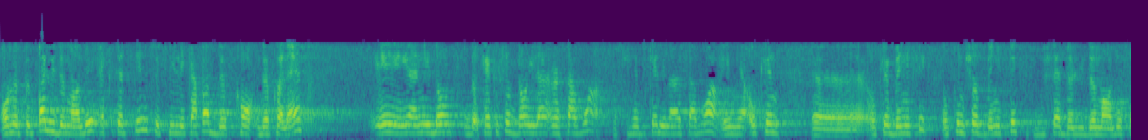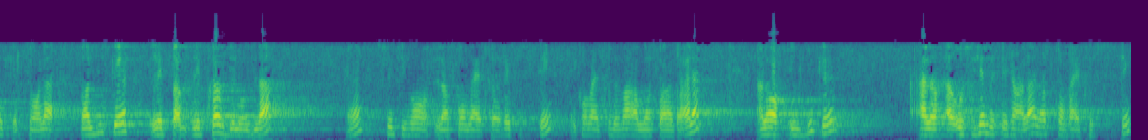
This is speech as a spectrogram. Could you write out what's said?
on ne peut pas lui demander, excepté ce qu'il est capable de, de connaître, et il y a donc quelque chose dont il a un savoir, au sujet duquel il a un savoir, et il n'y a aucune, euh, aucun bénéfice, aucune chose bénéfique du fait de lui demander cette question-là. Tandis que les, les preuves de l'au-delà, hein, ceux qui vont, lorsqu'on va être et qu'on va être devant Allah alors il dit que alors, euh, au sujet de ces gens-là, lorsqu'on va être ressuscité,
